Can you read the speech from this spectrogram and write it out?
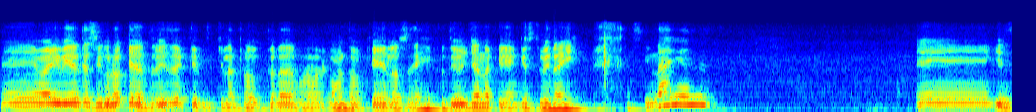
Eh, Mari Vidente aseguró que la entrevista que, que la productora del programa le comentó que los ejecutivos ya no querían que estuviera ahí. Así, nada, ya. Eh, que es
